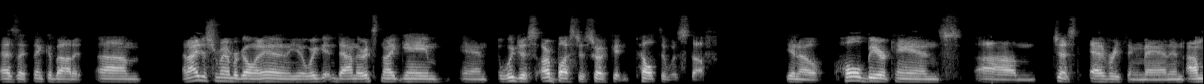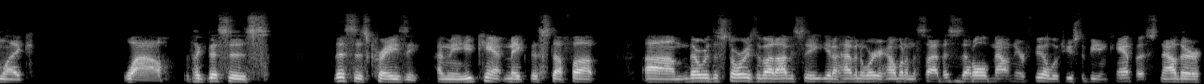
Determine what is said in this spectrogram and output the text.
as I think about it. Um, and I just remember going in, you know, we're getting down there, it's night game, and we're just, our bus just started getting pelted with stuff, you know, whole beer cans, um, just everything, man. And I'm like, wow, like this is, this is crazy. I mean, you can't make this stuff up. Um, there were the stories about obviously, you know, having to wear your helmet on the side. This is that old Mountaineer Field, which used to be in campus. Now they're,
